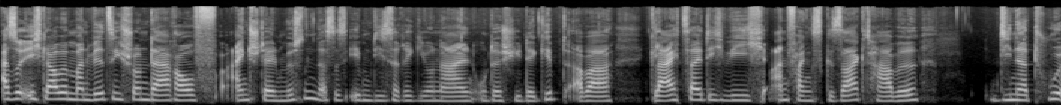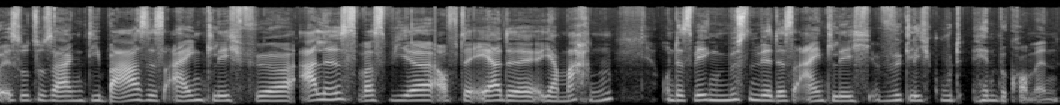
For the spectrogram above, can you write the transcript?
Also ich glaube, man wird sich schon darauf einstellen müssen, dass es eben diese regionalen Unterschiede gibt. Aber gleichzeitig, wie ich anfangs gesagt habe, die Natur ist sozusagen die Basis eigentlich für alles, was wir auf der Erde ja machen. Und deswegen müssen wir das eigentlich wirklich gut hinbekommen.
